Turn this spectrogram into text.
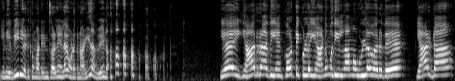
என்னைய வீடியோ எடுக்க மாட்டேன்னு சொல்லல உனக்கு நல்லா வேணும். ஏய் யார்ரா அது என் கோட்டைக்குள்ளே அனுமதி இல்லாம உள்ள வருது? யாருடா?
